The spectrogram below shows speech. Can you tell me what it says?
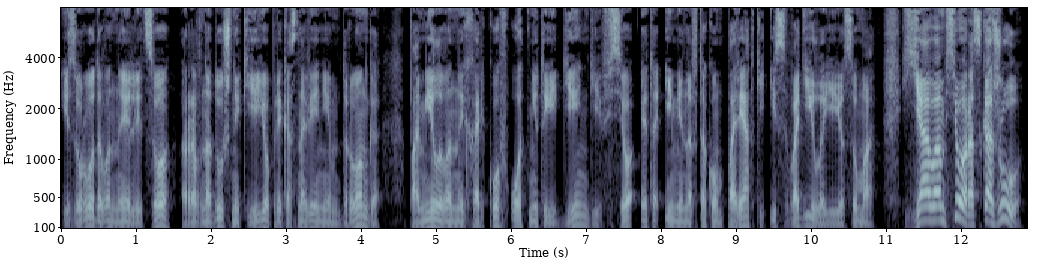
Изуродованное лицо, равнодушный к ее прикосновениям Дронга, помилованный Харьков, отнятые деньги — все это именно в таком порядке и сводило ее с ума. «Я вам все расскажу!»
